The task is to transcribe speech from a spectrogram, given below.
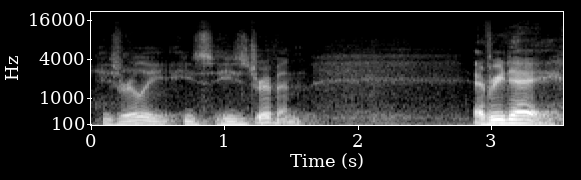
He's really he's he's driven. Every day,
